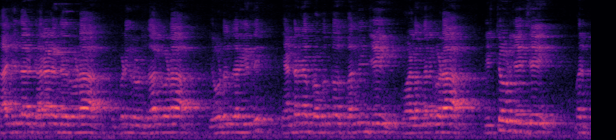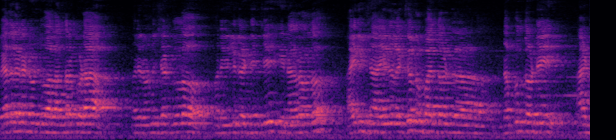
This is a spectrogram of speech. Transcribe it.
తహసీల్దార్ కార్యాలయం కూడా ఇప్పటికి రెండు సార్లు కూడా ఇవ్వడం జరిగింది. వెంటనే ప్రభుత్వం స్పందించి వాళ్ళందరినీ కూడా లిస్ట్ అవుట్ చేసి మరి పేదలైనటువంటి వాళ్ళందరూ కూడా మరి రెండు చెట్లలో మరి ఇల్లు కట్టించి ఈ నగరంలో ఐదు ఐదు లక్షల రూపాయలతో డబ్బులతోటి ఆయన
